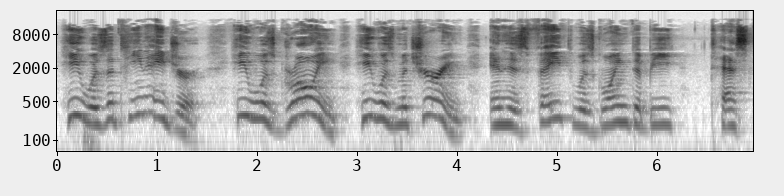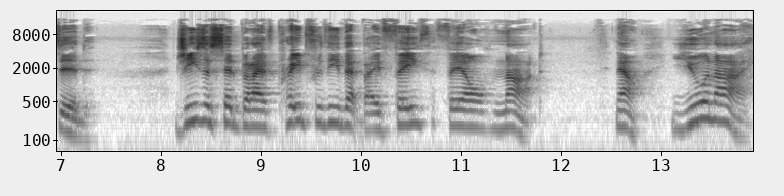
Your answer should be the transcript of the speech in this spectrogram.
He was a teenager. He was growing. He was maturing. And his faith was going to be tested. Jesus said, But I have prayed for thee that thy faith fail not. Now, you and I,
